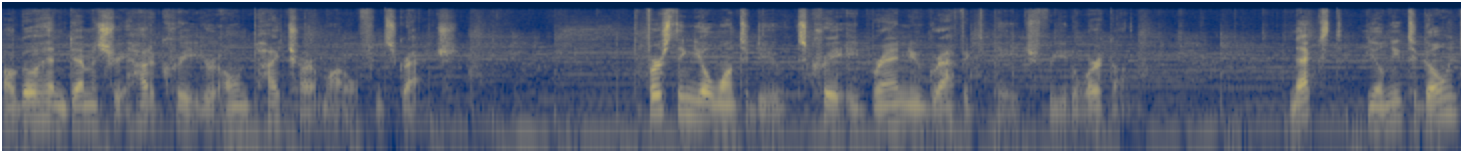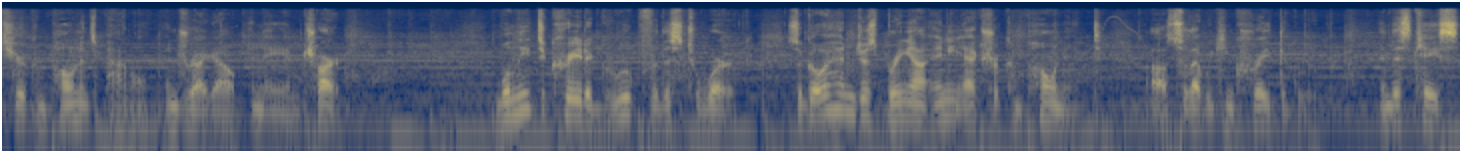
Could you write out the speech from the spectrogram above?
I'll go ahead and demonstrate how to create your own pie chart model from scratch. The first thing you'll want to do is create a brand new graphics page for you to work on. Next, you'll need to go into your components panel and drag out an AM chart. We'll need to create a group for this to work, so go ahead and just bring out any extra component uh, so that we can create the group. In this case,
